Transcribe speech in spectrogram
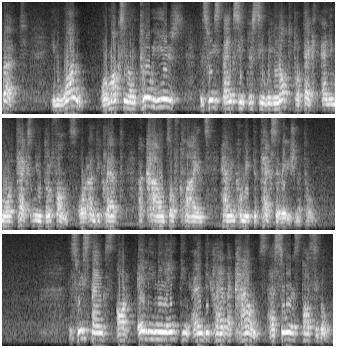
But in one or maximum two years, the Swiss bank secrecy will not protect any more tax-neutral funds or undeclared accounts of clients having committed tax evasion at home. Swiss banks are eliminating undeclared accounts as soon as possible.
